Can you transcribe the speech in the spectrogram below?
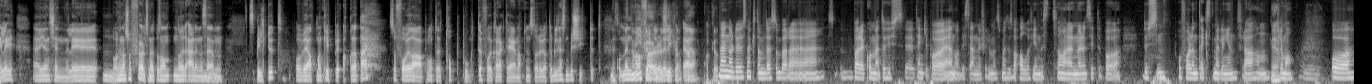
eh, gjenkjennelig Og hun har så følsomhet på sånn Når er denne scenen spilt ut? Og ved at man klipper akkurat der, så får jo da på en måte toppunktet for karakteren at hun står og gråter. Det blir nesten beskyttet. Men vi føler det det likevel. Ja. Ja, Nei, når du snakket om det, så bare, bare kom jeg til å huske, tenke på en av de scenene i filmen som jeg syns var aller finest, som er når hun sitter på bussen og får den tekstmeldingen fra han Ja. Clement. Og,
